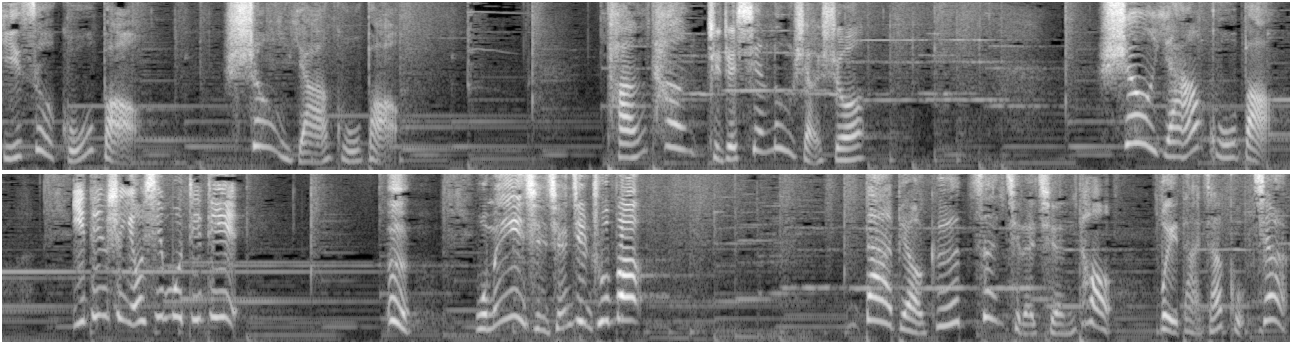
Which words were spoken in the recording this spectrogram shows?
一座古堡——兽牙古堡。糖糖指着线路上说：“兽牙古堡，一定是游戏目的地。”嗯，我们一起前进出发。大表哥攥起了拳头，为大家鼓劲儿。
